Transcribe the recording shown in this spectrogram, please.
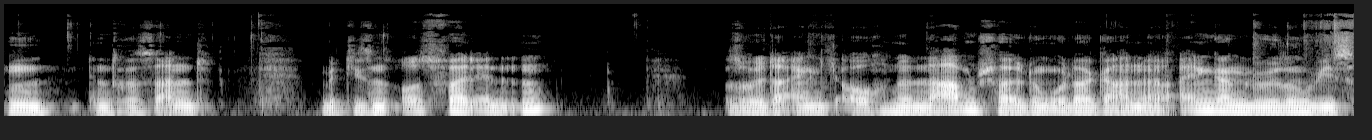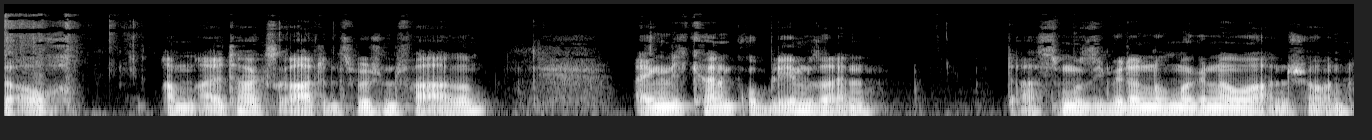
Hm, interessant. Mit diesen Ausfallenden sollte eigentlich auch eine Nabenschaltung oder gar eine Einganglösung, wie ich sie auch am Alltagsrad inzwischen fahre, eigentlich kein Problem sein. Das muss ich mir dann nochmal genauer anschauen.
